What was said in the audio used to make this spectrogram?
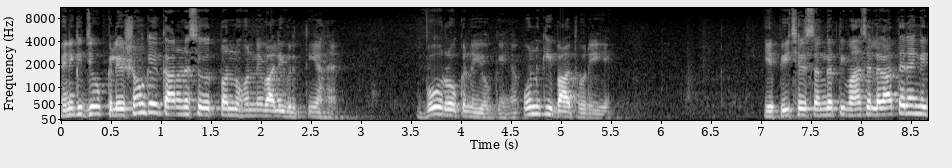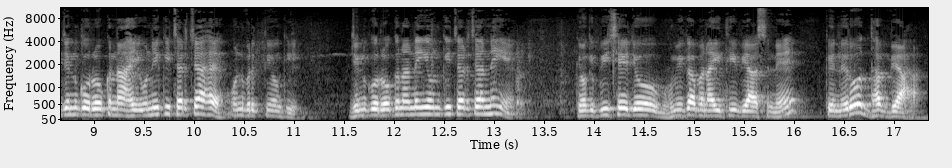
यानी कि जो क्लेशों के कारण से उत्पन्न होने वाली वृत्तियाँ हैं, वो रोकने योग्य हैं। उनकी बात हो रही है। ये पीछे संगति वहाँ से लगाते रहेंगे, जिनको रोकना है उन्हीं की चर्चा है, उन वृत्तियों की। जिनको रोकना नहीं है, उनकी चर्चा नहीं है। क्योंकि पीछे जो भूमिका बनाई थी व्यास ने, कि निरोधव्या,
